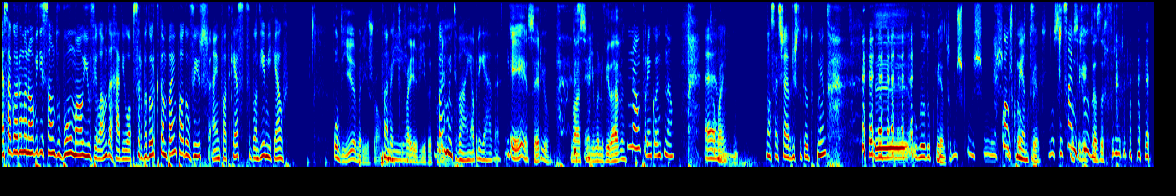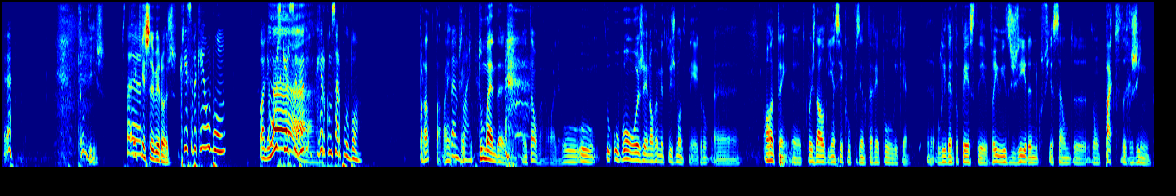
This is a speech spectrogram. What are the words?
Começa agora uma nova edição do Bom, o Mau e o Vilão da Rádio Observador, que também pode ouvir em podcast. Bom dia, Miguel. Bom dia, Maria João. Bom Como dia. é que vai a vida por Vai aí? muito bem, obrigada. E- É, sério? Não há assim nenhuma novidade? Não, por enquanto não. Está Ah, bem. Não sei se já abriste o teu documento. Eh, o meu documento, mas, mas, mas- Qual mas documento? Não sei, não sei o que é que estás a referir. Então diz. O Está- que é que queres saber hoje? Queria saber quem é o bom. Olha, hoje quero Ah! saber, quero começar pelo bom. Pronto, está bem. Vamos ok, lá, tu, então. tu mandas. Então vá, olha. O, o, o- bom hoje é novamente Luís Montenegro. Eh, ontem, eh, depois da audiência com o Presidente da República, eh, o líder do PSD veio exigir a negociação de, de um pacto de regime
